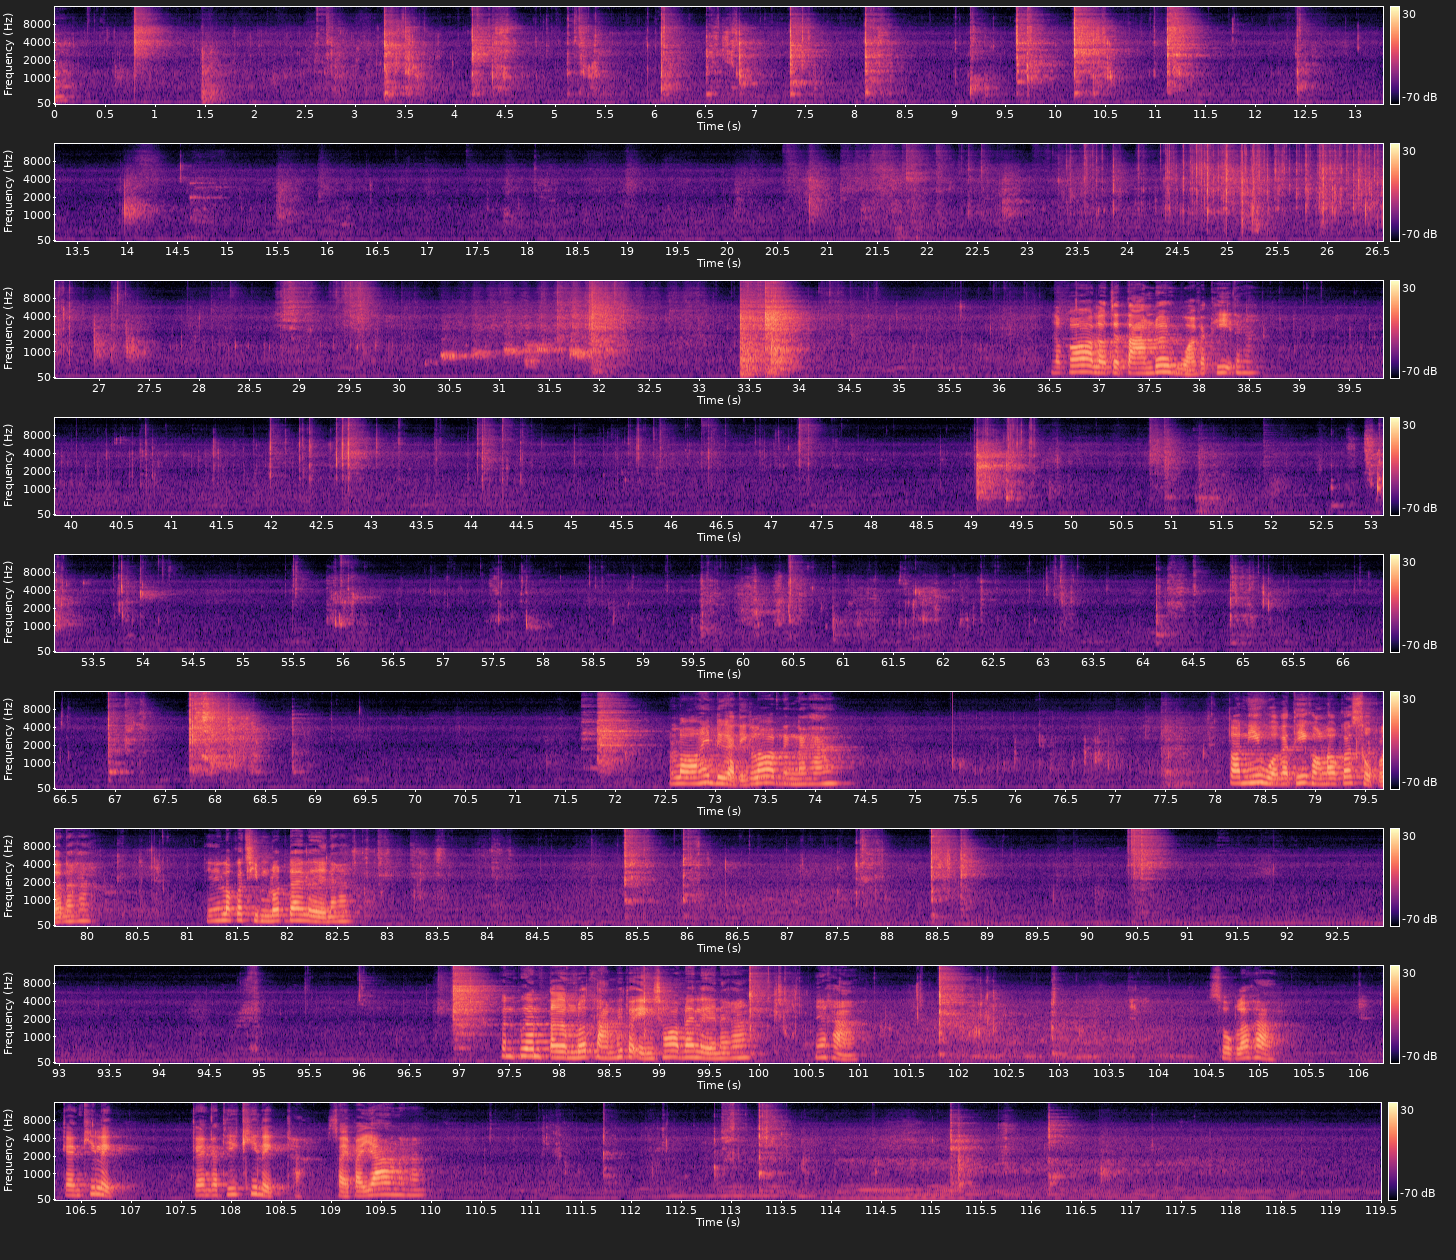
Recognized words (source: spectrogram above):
แล้วก็เราจะตามด้วยหัวกะทินะคะ รอให้เดือดอีกรอบหนึ่งนะคะ ตอนนี้หัวกะทิของเราก็สุกแล้วนะคะ ทีนี้เราก็ชิมรสได้เลยนะคะ เพื่อนๆเติมรสตามที่ตัวเองชอบได้เลยนะคะ เนี่ยค่ะ สุกแล้วค่ะ แกงขี้เหล็ก แกงกะทิขี้เหล็กค่ะ ใส่ปลาย่างนะคะ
